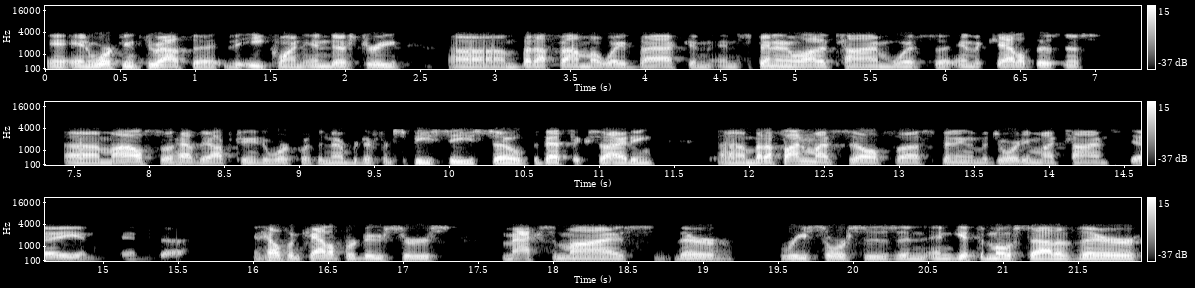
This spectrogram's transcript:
and working throughout the the equine industry. Um, but I found my way back and, and spending a lot of time with uh, in the cattle business. Um, I also have the opportunity to work with a number of different species, so that's exciting. Um, but I find myself uh, spending the majority of my time today and and, uh, and helping cattle producers maximize their resources and, and get the most out of their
